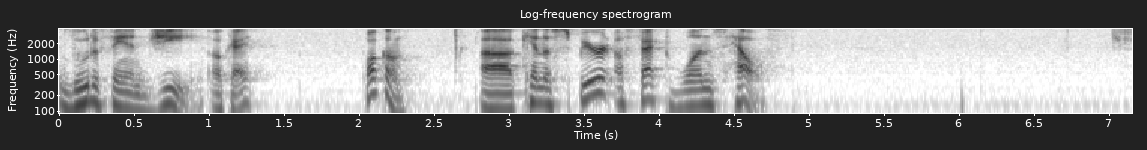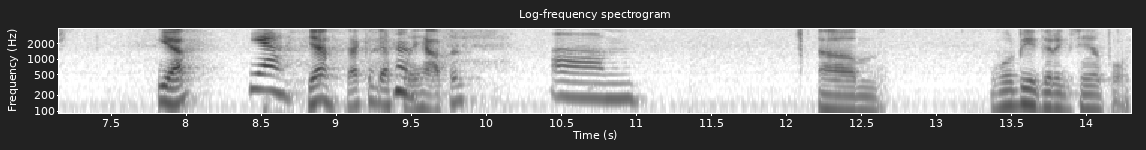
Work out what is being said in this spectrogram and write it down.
Ludafan G. Okay, welcome. Uh, can a spirit affect one's health? Yeah, Yeah. yeah, that can definitely happen. Um, Um, what would be a good example?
